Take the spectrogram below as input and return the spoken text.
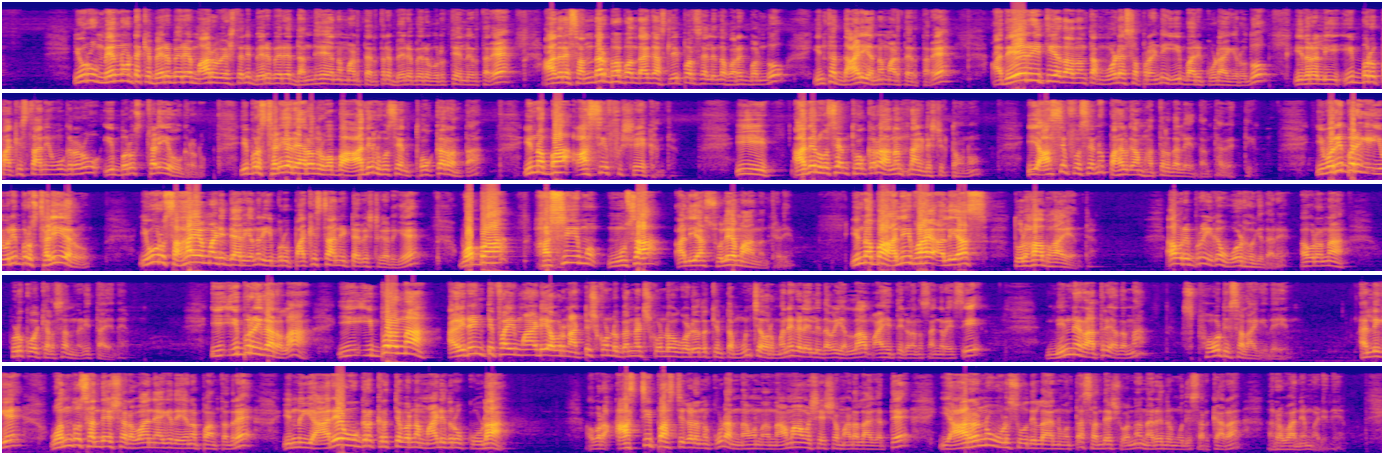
ಇವರು ಮೇಲ್ನೋಟಕ್ಕೆ ಬೇರೆ ಬೇರೆ ಮಾರು ವೇಷದಲ್ಲಿ ಬೇರೆ ಬೇರೆ ದಂಧೆಯನ್ನು ಮಾಡ್ತಾ ಇರ್ತಾರೆ, ಬೇರೆ ಬೇರೆ ವೃತ್ತಿಯಲ್ಲಿರ್ತಾರೆ. ಆದರೆ ಸಂದರ್ಭ ಬಂದಾಗ ಸ್ಲೀಪರ್ ಸೆಲ್ಲಿಂದ ಹೊರಗೆ ಬಂದು ಇಂಥ ದಾಳಿಯನ್ನು ಮಾಡ್ತಾ ಇರ್ತಾರೆ. ಅದೇ ರೀತಿಯಾದಂಥ ಮೋಡೆ ಸಪ್ರಂಡಿ ಈ ಬಾರಿ ಕೂಡ ಆಗಿರೋದು. ಇದರಲ್ಲಿ ಇಬ್ಬರು ಪಾಕಿಸ್ತಾನಿ ಉಗ್ರರು, ಇಬ್ಬರು ಸ್ಥಳೀಯ ಉಗ್ರರು. ಇಬ್ಬರು ಸ್ಥಳೀಯರು ಯಾರು ಅಂದ್ರೆ ಒಬ್ಬ ಆದಿಲ್ ಹುಸೇನ್ ಥೋಕರ್ ಅಂತ, ಇನ್ನೊಬ್ಬ ಆಸಿಫ್ ಶೇಖ್ ಅಂತ. ಈ ಆದಿಲ್ ಹುಸೇನ್ ಥೋಕರ್ ಅನಂತ್ನಾಗ್ ಡಿಸ್ಟ್ರಿಕ್ಟ್ ಅವನು. ಈ ಆಸಿಫ್ ಹುಸೇನು ಪಹಲ್ಗಾಮ್ ಹತ್ತಿರದಲ್ಲೇ ಇದ್ದಂಥ ವ್ಯಕ್ತಿ. ಇವರಿಬ್ಬರಿಗೆ, ಇವರಿಬ್ಬರು ಸ್ಥಳೀಯರು, ಇವರು ಸಹಾಯ ಮಾಡಿದ್ದಾರೆ ಯಾರಿಗೆ ಅಂದರೆ ಇಬ್ಬರು ಪಾಕಿಸ್ತಾನಿ ಟೆರಿಸ್ಟ್ಗಳಿಗೆ ಒಬ್ಬ ಹಸೀಮ್ ಮೂಸಾ ಅಲಿಯಾಸ್ ಸುಲೇಮಾನ್ ಅಂಥೇಳಿ. ಇನ್ನೊಬ್ಬ ಅಲಿಭಾಯ್ ಅಲಿಯಾಸ್ ತುಲ್ಹಾಭಾಯ್ ಅಂತ. ಅವರಿಬ್ಬರು ಈಗ ಓಡ್ ಹೋಗಿದ್ದಾರೆ ಅವರನ್ನು ಹುಡುಕುವ ಕೆಲಸ ನಡೀತಾ ಇದೆ. ಈ ಇಬ್ಬರು ಇದ್ದಾರಲ್ಲ ಈ ಇಬ್ಬರನ್ನು ಐಡೆಂಟಿಫೈ ಮಾಡಿ ಅವ್ರನ್ನ ಅಟ್ಟಿಸ್ಕೊಂಡು, ಬೆನ್ನಟ್ಟಿಸ್ಕೊಂಡು ಹೋಗಿ ಹೊಡೆಯೋದಕ್ಕಿಂತ ಮುಂಚೆ ಅವರ ಮನೆಗಳಲ್ಲಿದ್ದಾವೆ ಎಲ್ಲ ಮಾಹಿತಿಗಳನ್ನು ಸಂಗ್ರಹಿಸಿ ನಿನ್ನೆ ರಾತ್ರಿ ಅದನ್ನು ಸ್ಫೋಟಿಸಲಾಗಿದೆ. ಅಲ್ಲಿಗೆ ಒಂದು ಸಂದೇಶ ರವಾನೆ ಆಗಿದೆ ಏನಪ್ಪ ಅಂತಂದರೆ, ಇನ್ನು ಯಾರೇ ಉಗ್ರ ಕೃತ್ಯವನ್ನು ಮಾಡಿದರೂ ಕೂಡ ಅವರ ಆಸ್ತಿ ಪಾಸ್ತಿಗಳನ್ನು ಕೂಡ ನಾವು ನಾಮಾವಶೇಷ ಮಾಡಲಾಗತ್ತೆ. ಯಾರನ್ನೂ ಉಳಿಸುವುದಿಲ್ಲ ಅನ್ನುವಂಥ ಸಂದೇಶವನ್ನು ನರೇಂದ್ರ ಮೋದಿ ಸರ್ಕಾರ ರವಾನೆ ಮಾಡಿದೆ.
